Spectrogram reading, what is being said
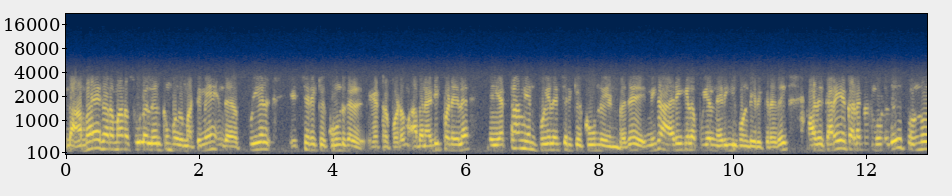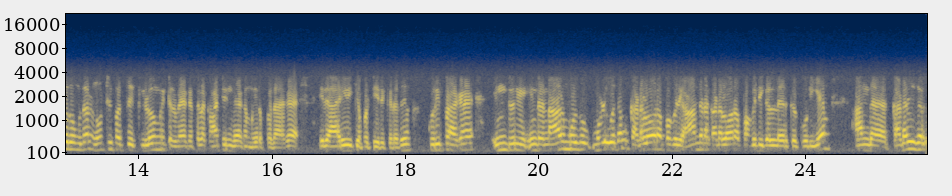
இந்த அபாயகரமான சூழல் இருக்கும்போது மட்டுமே இந்த புயல் எச்சரிக்கை கூண்டுகள் ஏற்றப்படும். அதன் அடிப்படையில இந்த எட்டாம் எண் புயல் எச்சரிக்கை கூண்டு என்பது மிக அருகில புயல் நெருங்கி கொண்டு இருக்கிறது அது கரையை கடக்கும் பொழுது தொண்ணூறு முதல் நூற்றி பத்து கிலோமீட்டர் வேகத்துல காற்றின் வேகம் இருப்பதாக இது அறிவிக்கப்பட்டிருக்கிறது. குறிப்பாக இன்று இன்று நாள் முழு முழுவதும் கடலோர பகுதி ஆந்திர கடலோர பகுதிகளில் இருக்கக்கூடிய அந்த கடல்கள்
